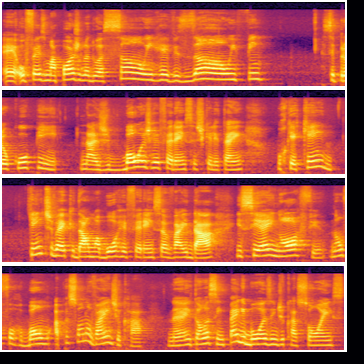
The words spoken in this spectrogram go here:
é, ou fez uma pós-graduação em revisão, enfim. Se preocupe nas boas referências que ele tem, porque quem quem tiver que dar uma boa referência vai dar, e se é em off, não for bom, a pessoa não vai indicar, né? Então, assim, pegue boas indicações,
